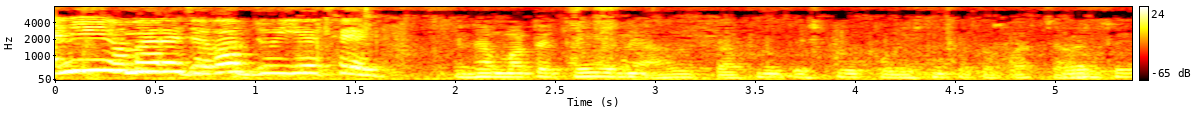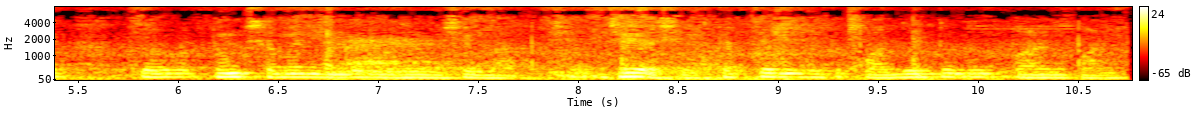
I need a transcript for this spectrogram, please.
એની અમારે જવાબ જોઈએ છે. એના માટે થઈ અને હાલ પ્રાથમિક એસટીઓ પોલીસની તપાસ ચાલુ છે. તો ટૂંક સમયની અંદર બધા વિશે બાદ જે હશે બધું દૂધ તો દૂધ પાણી પાણી.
